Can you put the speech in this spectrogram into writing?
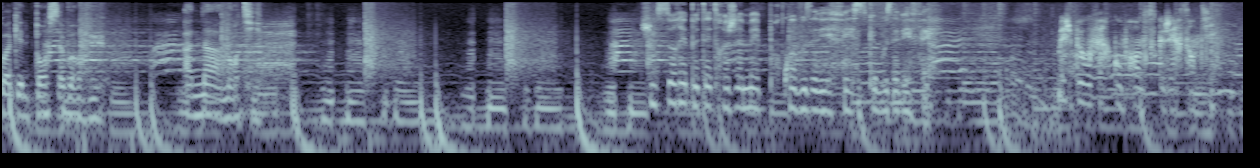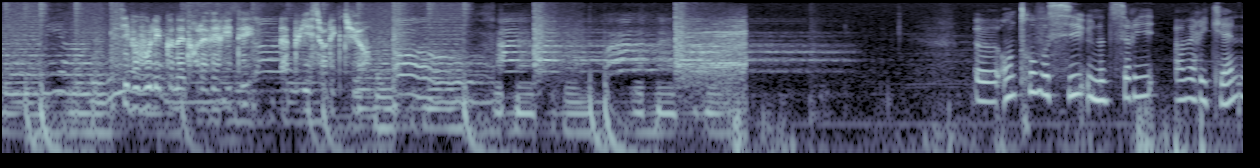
Quoi qu'elle pense avoir vu, Anna a menti. Je ne saurais peut-être jamais pourquoi vous avez fait ce que vous avez fait. Mais je peux vous faire comprendre ce que j'ai ressenti. Si vous voulez connaître la vérité, appuyez sur lecture. Euh, on trouve aussi une autre série américaine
